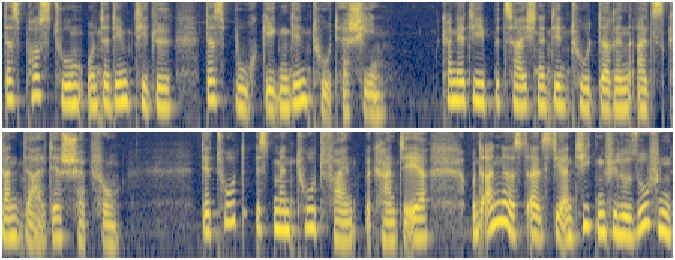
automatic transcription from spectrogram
das posthum unter dem Titel Das Buch gegen den Tod erschien. Canetti bezeichnet den Tod darin als Skandal der Schöpfung. Der Tod ist mein Todfeind, bekannte er, und anders als die antiken Philosophen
